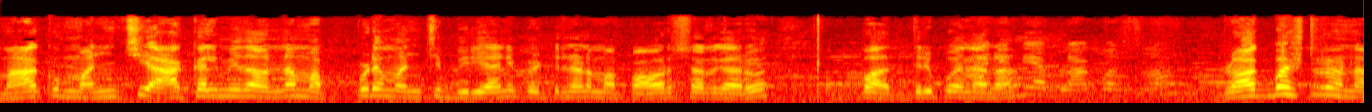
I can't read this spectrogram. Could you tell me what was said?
మాకు మంచి ఆకలి మీద ఉన్నాం. అప్పుడే మంచి బిర్యానీ పెట్టినాడు మా పవర్ స్టార్ గారు. అబ్బా అదిరిపోయిందన్న. బ్లాక్ బస్టర్ అన్న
